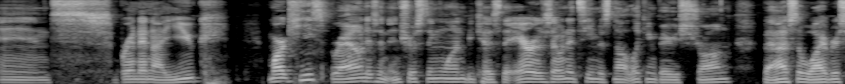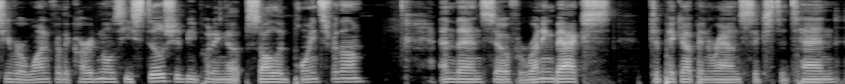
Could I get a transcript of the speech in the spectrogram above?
and Brandon Aiyuk. Marquise Brown is an interesting one because the Arizona team is not looking very strong, but as the wide receiver one for the Cardinals, he still should be putting up solid points for them. And then, so for running backs to pick up in round six to 10,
